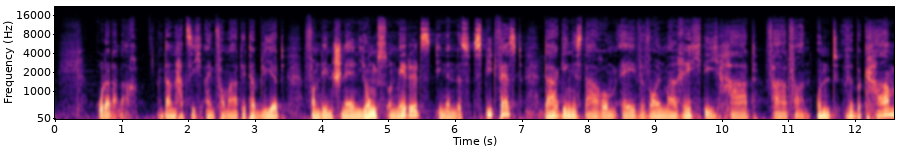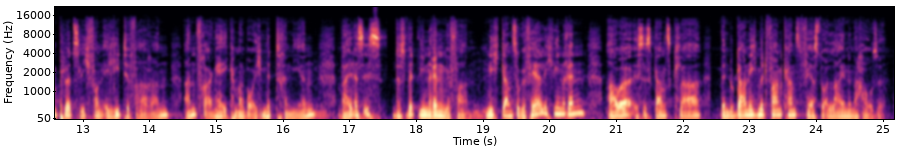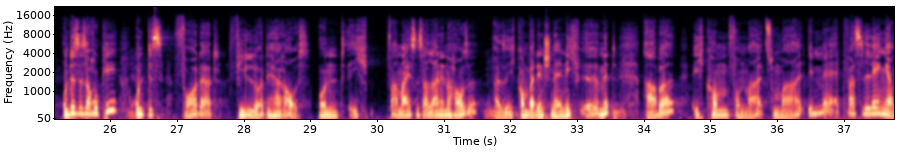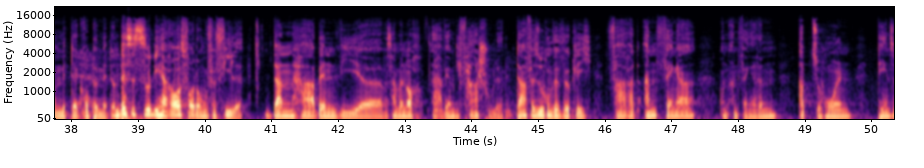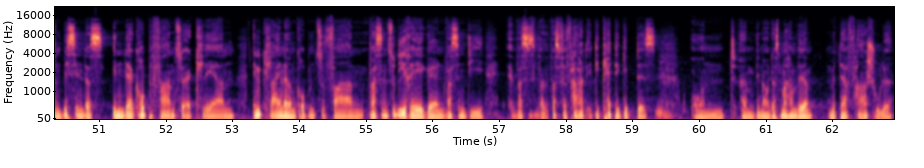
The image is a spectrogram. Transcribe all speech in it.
Oder danach. Dann hat sich ein Format etabliert von den schnellen Jungs und Mädels, die nennen das Speedfest. Da ging es darum, ey, wir wollen mal richtig hart Fahrrad fahren. Und wir bekamen plötzlich von Elitefahrern Anfragen, hey, kann man bei euch mittrainieren? Mhm. Weil das ist, das wird wie ein Rennen gefahren. Mhm. Nicht ganz so gefährlich wie ein Rennen, aber es ist ganz klar, wenn du da nicht mitfahren kannst, fährst du alleine nach Hause. Und das ist auch okay ja. und das fordert viele Leute heraus. Und ich fahre meistens alleine nach Hause. Also ich komme bei den Schnellen nicht äh, mit, aber ich komme von Mal zu Mal immer etwas länger mit der Gruppe mit. Und das ist so die Herausforderung für viele. Dann haben wir, was haben wir noch? Ah, wir haben die Fahrschule. Da versuchen wir wirklich Fahrradanfänger und Anfängerinnen abzuholen, denen so ein bisschen das in der Gruppe fahren zu erklären, in kleineren Gruppen zu fahren. Was sind so die Regeln? Was sind die, was ist, was für Fahrradetikette gibt es? Mhm. Und ähm, genau, das machen wir mit der Fahrschule.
